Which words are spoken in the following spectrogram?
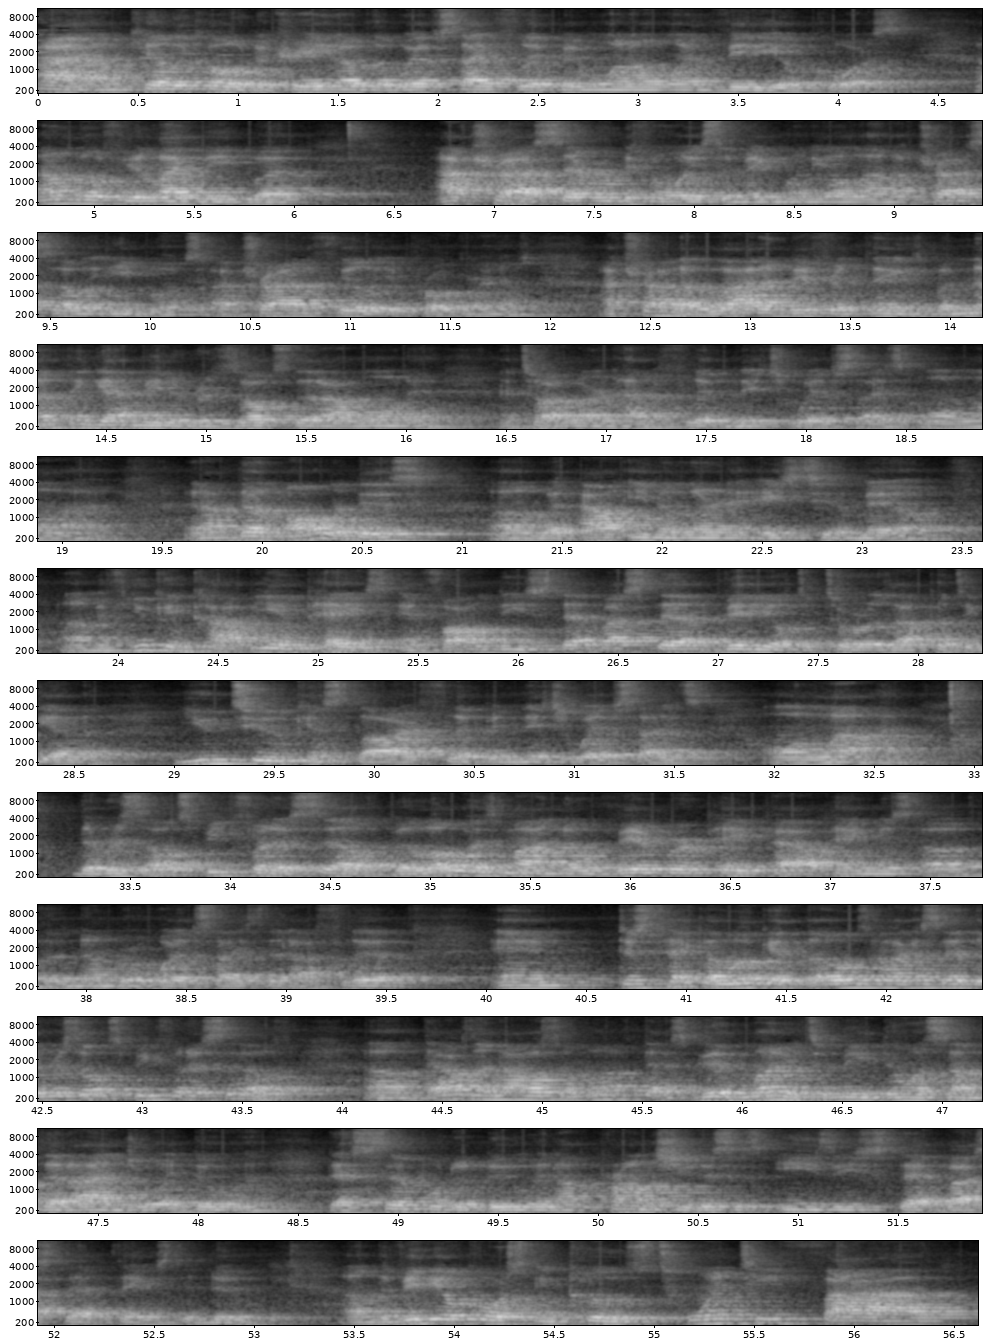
Hi, I'm Kelly Cole, the creator of the website flipping one-on-one video course. I don't know if you're like me, but I've tried several different ways to make money online. I've tried selling ebooks. I've tried affiliate programs. I tried a lot of different things, but nothing got me the results that I wanted until I learned how to flip niche websites online. And I've done all of this um, without even learning HTML. Um, if you can copy and paste and follow these step-by-step -step video tutorials I put together, you too can start flipping niche websites online. The results speak for themselves. Below is my November PayPal payments of the number of websites that I flipped. And just take a look at those. And like I said, the results speak for themselves. Um, $1,000 a month, that's good money to me doing something that I enjoy doing. That's simple to do. And I promise you, this is easy step-by-step -step things to do. Um, the video course includes 25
